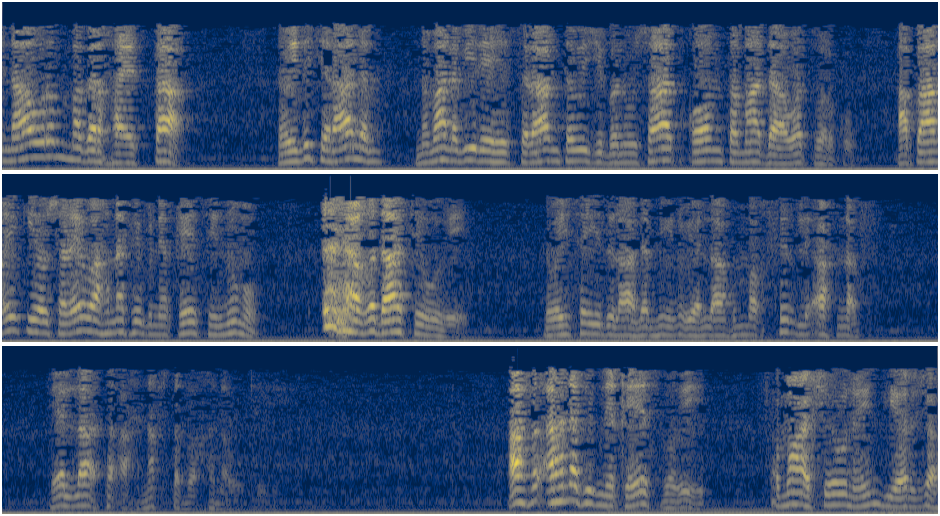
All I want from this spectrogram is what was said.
ناورم مگر خایستا نو دې چرالم نما نبی رحم السلام ته وی چې بنو سات قوم ته ما دعوت ورکو اپاغه کې او سړی وحنف ابن قیس نومو هغه داسې وې نو ای سید العالمین وی اللهم اغفر لاحنف اے الله ته احنف تبخنه وکړي احنف ابن قیس بوي فما شیون عندي ارجح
